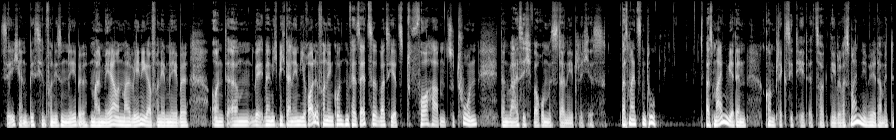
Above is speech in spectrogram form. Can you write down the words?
sehe ich ein bisschen von diesem Nebel, mal mehr und mal weniger von dem Nebel. Und ähm, wenn ich mich dann in die Rolle von den Kunden versetze, was sie jetzt vorhaben zu tun, dann weiß ich, warum es da neblig ist. Was meinst denn du? Was meinen wir denn, Komplexität erzeugt Nebel? Was meinen wir damit?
